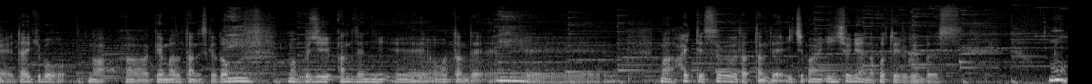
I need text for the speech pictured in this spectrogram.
えー大規模なあ現場だったんですけど、えーまあ、無事安全に、えー終わったんで、えーまあ、入ってすぐだったんで一番印象には残っている現場です。もう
